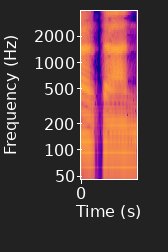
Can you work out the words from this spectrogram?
ราการ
